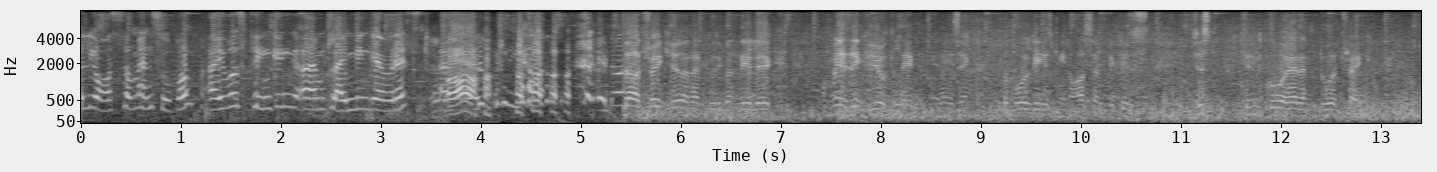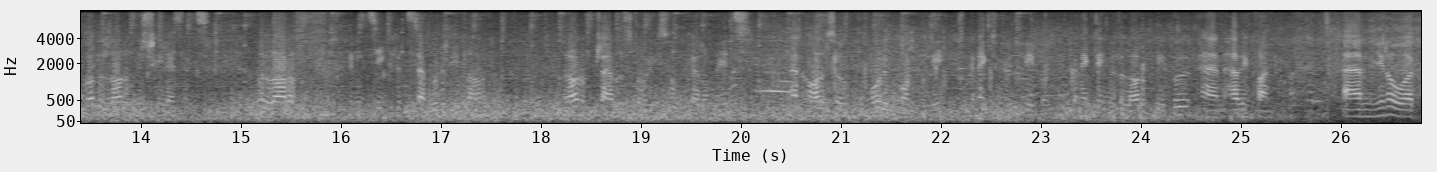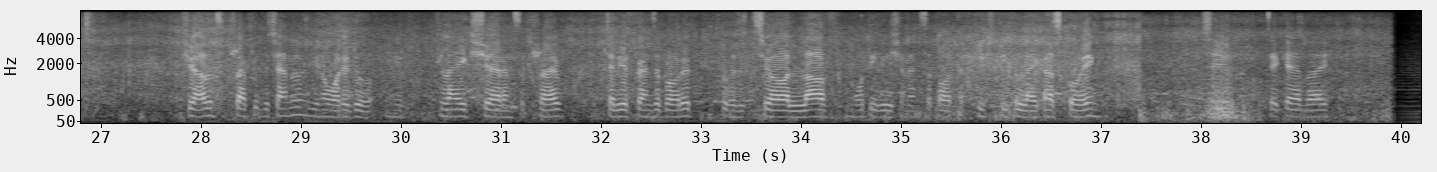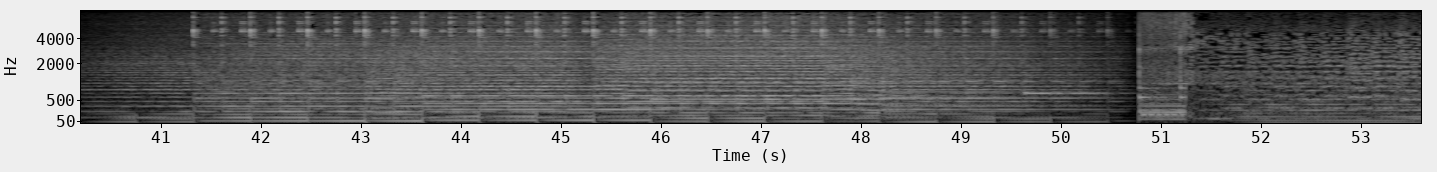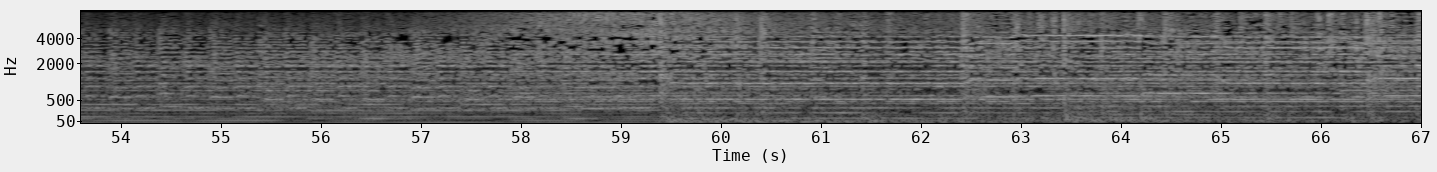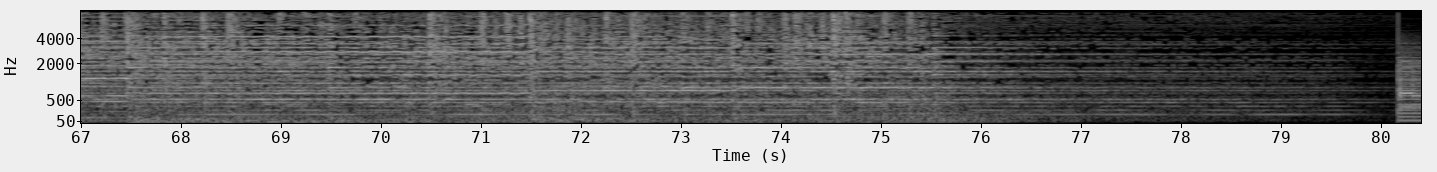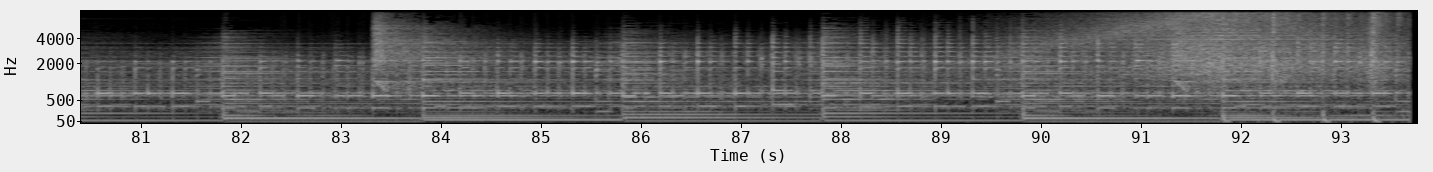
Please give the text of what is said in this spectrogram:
Really awesome and superb. I was thinking I'm climbing Everest. Ah. yeah, The trek here at Gudibande Lake, amazing view of the lake, amazing. The whole day has been awesome because just didn't go ahead and do a trek. Got a lot of history lessons, a lot of hidden secrets that would be found, a lot of travel stories from fellow mates, and also, more importantly, connecting with people, connecting with a lot of people and having fun. And you know what? If you haven't subscribed to the channel, you know what to do. Like, share, and subscribe. Tell your friends about it because it's your love, motivation, and support that keeps people like us going. See you. Take care. Bye.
